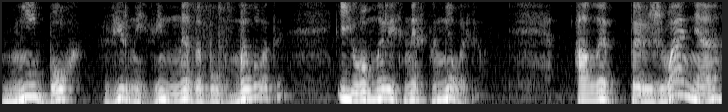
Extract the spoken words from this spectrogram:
Ні, Бог вірний, він не забув милувати, і його милість не спинилася. Але переживання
